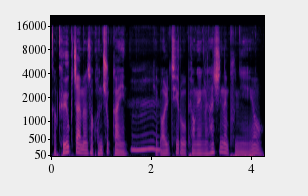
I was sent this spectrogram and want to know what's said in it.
그러니까 교육자면서 건축가인 음. multi로 병행을 하시는 분이에요.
